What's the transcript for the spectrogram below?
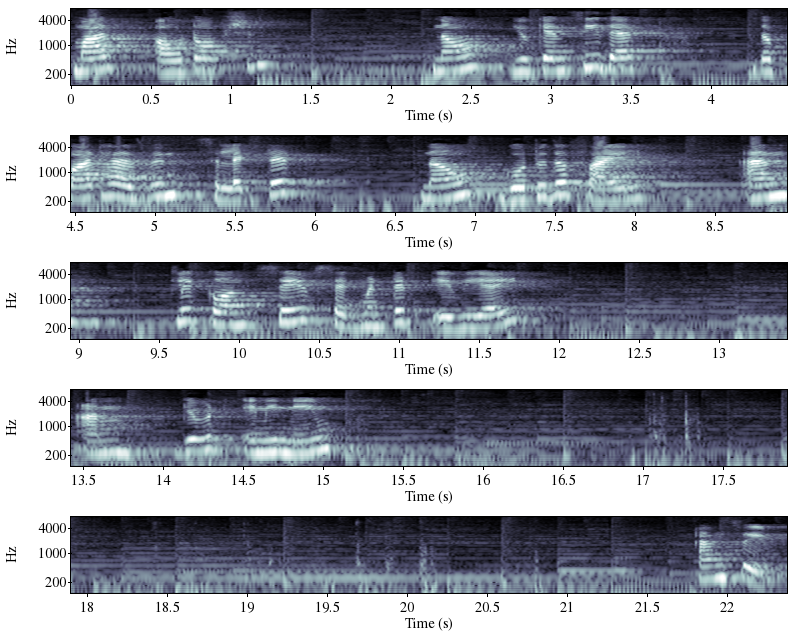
mark out option. Now you can see that the part has been selected. Now go to the file and click on save segmented AVI and give it any name and save.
